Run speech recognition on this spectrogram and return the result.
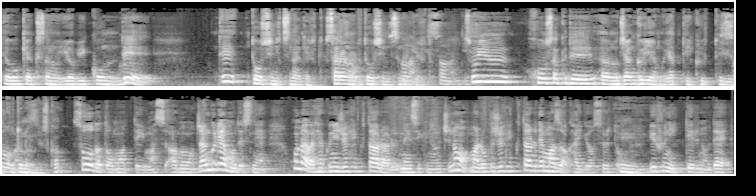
でお客さんを呼び込んで、で投資につなげると。さらなる投資につなげると。そういう方策であのジャングリアもやっていくということなんです。か？そうだと思っています。あのジャングリアもですね本来は120ヘクタールある面積のうちの、まあ、60ヘクタールでまずは開業するというふうに言っているので、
